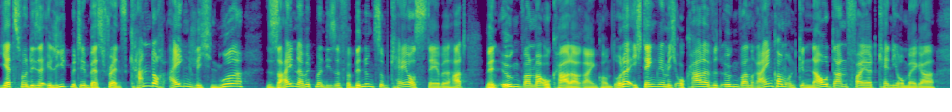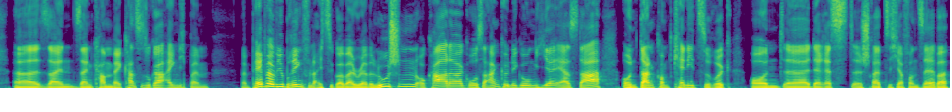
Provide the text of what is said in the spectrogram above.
jetzt von dieser Elite mit den Best Friends kann doch eigentlich nur sein, damit man diese Verbindung zum Chaos Stable hat, wenn irgendwann mal Okada reinkommt, oder? Ich denke nämlich, Okada wird irgendwann reinkommen und genau dann feiert Kenny Omega äh, sein, sein Comeback. Kannst du sogar eigentlich beim, beim Pay-Per-View bringen, vielleicht sogar bei Revolution, Okada, große Ankündigung, hier erst da und dann kommt Kenny zurück und äh, der Rest äh, schreibt sich ja von selber,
